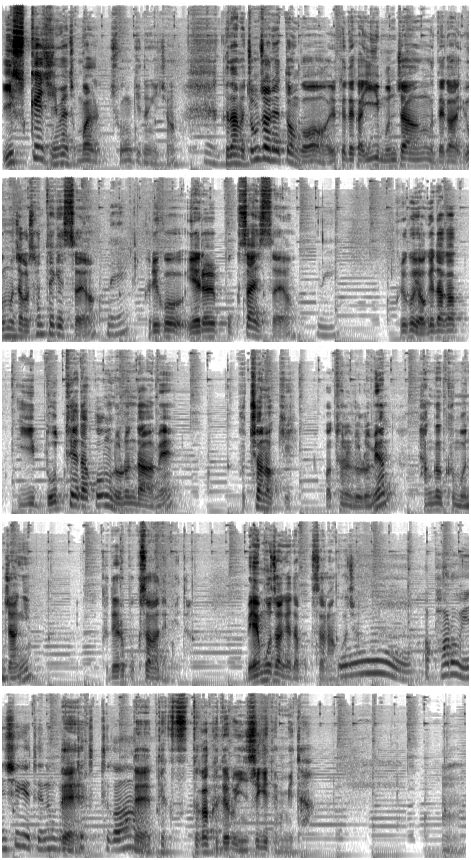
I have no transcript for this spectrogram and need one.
익숙해지면 정말 좋은 기능이죠. 네. 그 다음에 좀 전에 했던 거 이렇게 내가 이 문장 내가 이 문장을 선택했어요. 네. 그리고 얘를 복사했어요. 네. 그리고 여기다가 이 노트에다 꾹 누른 다음에 붙여넣기 버튼을 누르면 방금 그 문장이 그대로 복사가 됩니다. 메모장에다 복사를 한 거죠. 오. 아, 바로 인식이 되는군요, 네. 텍스트가. 네, 텍스트가 그대로 인식이 됩니다. 음.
